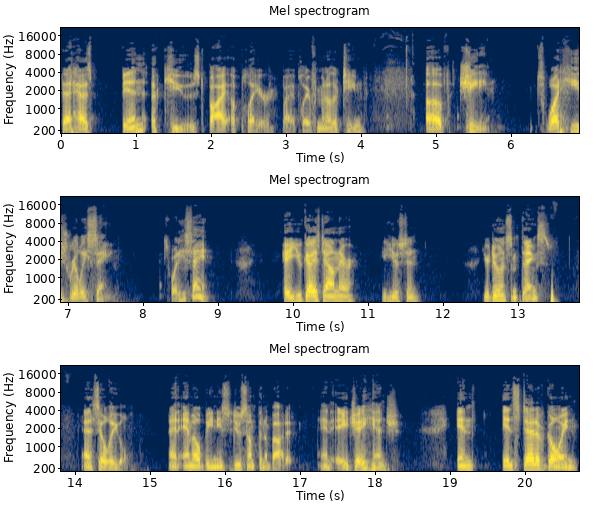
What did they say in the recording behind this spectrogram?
that has been accused by a player, by a player from another team, of cheating? It's what he's really saying. It's what he's saying. Hey, you guys down there in Houston, you're doing some things, and it's illegal. And MLB needs to do something about it and AJ Hinch, in, instead of going,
